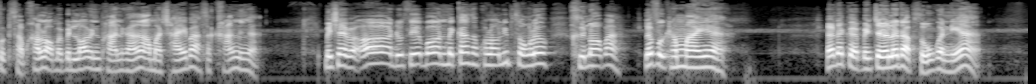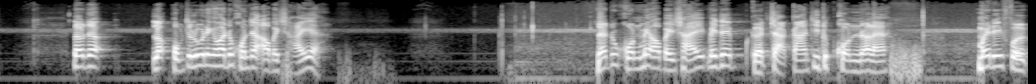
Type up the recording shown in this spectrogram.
ฝึกสับขาหลอกมาเป็นร้อยเป็นพันครั้งเอามาใช้ป่ะสักครั้งหนึ่งอะไม่ใช่แบบเออดูเสียบอลไม่กล้าสับขาหลอกรีบส่งแล้วคือนอกป่ะแล้วฝึกทำไมอะ แล้วถ้าเกิดไปเจอระดับสูงกว่านี้เราจะเราผมจะรู้ได้ไงว่าทุกคนจะเอาไปใช้อะ และทุกคนไม่เอาไปใช้ ไม่ได้เกิดจากการที่ทุกคนอะไรไม่ได้ฝึก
